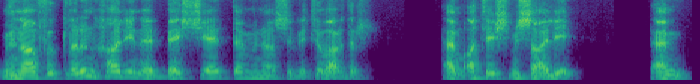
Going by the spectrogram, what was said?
münafıkların haline beş cihetten münasebeti vardır. Hem ateş misali hem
